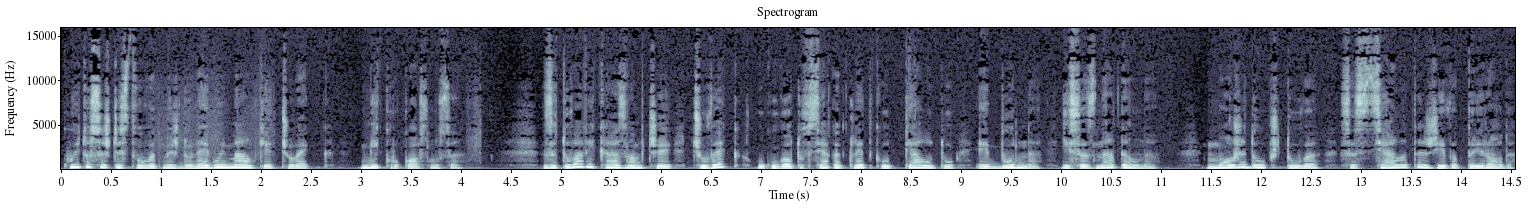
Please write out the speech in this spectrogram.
които съществуват между него и малкият човек, микрокосмоса. Затова ви казвам, че човек, у когото всяка клетка от тялото е будна и съзнателна, може да общува с цялата жива природа.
